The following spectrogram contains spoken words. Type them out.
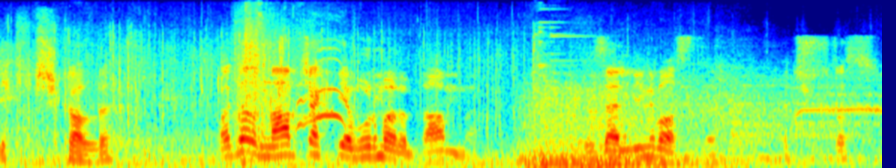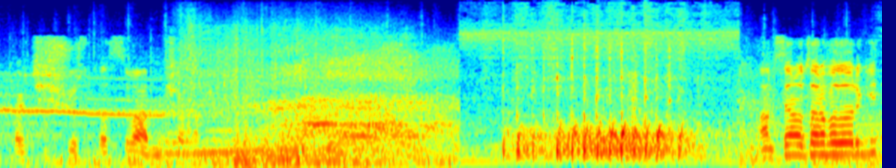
İki kişi kaldı. Bakalım ne yapacak diye vurmadım tamam mı? Özelliğini bastı. Kaçış ustası, kaçış ustası varmış adam. Tamam sen o tarafa doğru git.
